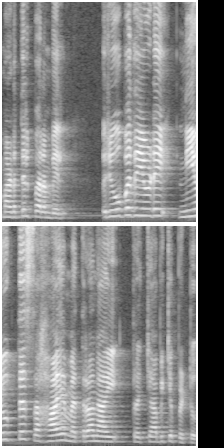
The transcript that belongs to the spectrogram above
മടത്തിൽപ്പറമ്പിൽ രൂപതയുടെ നിയുക്ത സഹായ മെത്രാനായി പ്രഖ്യാപിക്കപ്പെട്ടു.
